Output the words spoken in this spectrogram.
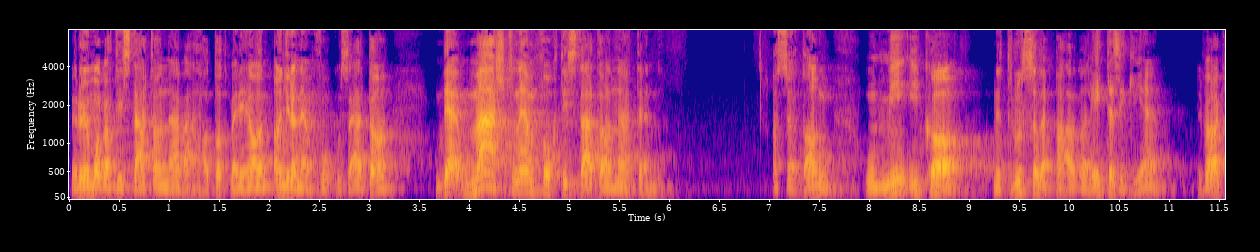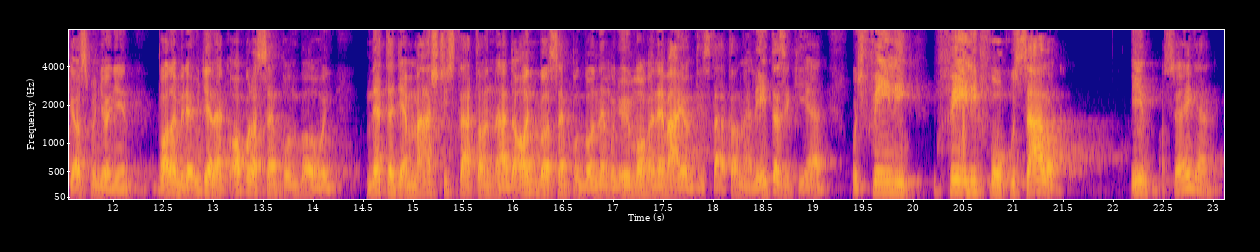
mert ő maga tisztátalanná válhatott, mert én annyira nem fókuszáltam, de mást nem fog tisztátalanná tenni. Azt mondja, Talmud, mi ika ne trusszale pálga, létezik ilyen? Hogy valaki azt mondja, hogy én valamire ügyelek abban a szempontból, hogy ne tegyen más tisztát annál, de annyiban a szempontból nem, hogy ő maga ne váljon tisztát annál. Létezik ilyen? Hogy félig, félig fókuszálok? Én? Azt mondja, igen.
